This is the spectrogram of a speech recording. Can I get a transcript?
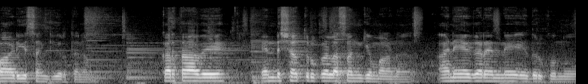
പാടിയ സങ്കീർത്തനം. കർത്താവെ എന്റെ ശത്രുക്കൾ അസംഖ്യമാണ് അനേകർ എന്നെ എതിർക്കുന്നു.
